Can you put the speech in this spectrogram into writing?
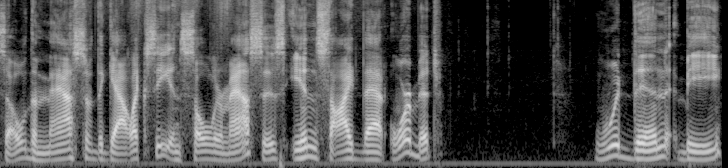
So the mass of the galaxy and solar masses inside that orbit would then be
